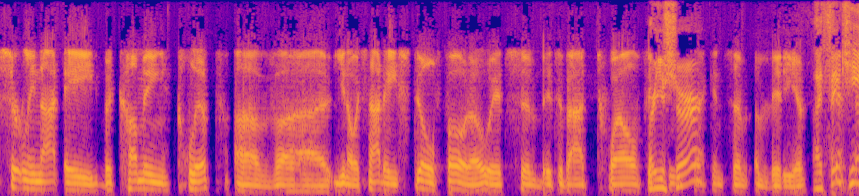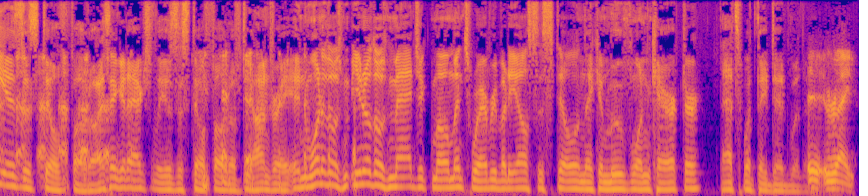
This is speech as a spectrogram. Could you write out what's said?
certainly not a becoming clip of, uh, you know, it's not a still photo. It's a, it's about 12, Are you sure? seconds of, of video. I think he is a still photo. I think it actually is a still photo of DeAndre. And one of those, you know, those magic moments where everybody else is still and they can move one character. That's what they did with it. Uh, right.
